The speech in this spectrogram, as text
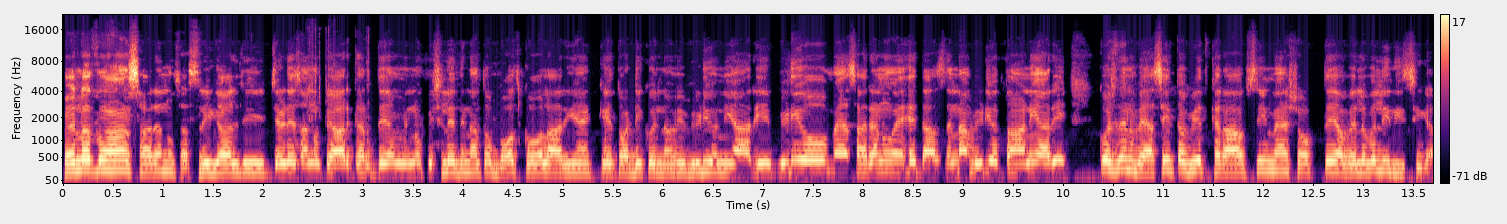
ਪਹਿਲਾਂ ਤਾਂ ਸਾਰਿਆਂ ਨੂੰ ਸਤਿ ਸ੍ਰੀ ਅਕਾਲ ਜੀ। ਜਿਹੜੇ ਸਾਨੂੰ ਪਿਆਰ ਕਰਦੇ ਆ ਮੈਨੂੰ ਪਿਛਲੇ ਦਿਨਾਂ ਤੋਂ ਬਹੁਤ ਕਾਲ ਆ ਰਹੀਆਂ ਕਿ ਤੁਹਾਡੀ ਕੋਈ ਨਵੀਂ ਵੀਡੀਓ ਨਹੀਂ ਆ ਰਹੀ। ਵੀਡੀਓ ਮੈਂ ਸਾਰਿਆਂ ਨੂੰ ਇਹ ਦੱਸ ਦਿੰਦਾ ਵੀਡੀਓ ਤਾਂ ਨਹੀਂ ਆ ਰਹੀ। ਕੁਝ ਦਿਨ ਵੈਸੇ ਹੀ ਤਬੀਅਤ ਖਰਾਬ ਸੀ ਮੈਂ ਸ਼ੌਪ ਤੇ ਅਵੇਲੇਬਲ ਹੀ ਨਹੀਂ ਸੀਗਾ।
